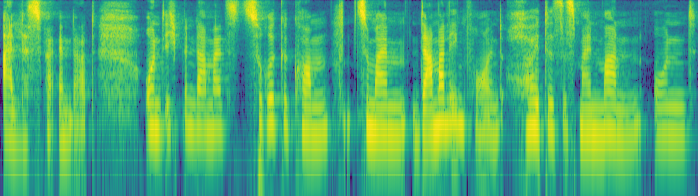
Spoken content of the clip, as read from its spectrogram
alles verändert. Und ich bin damals zurückgekommen zu meinem damaligen Freund. Heute ist es mein Mann. Und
